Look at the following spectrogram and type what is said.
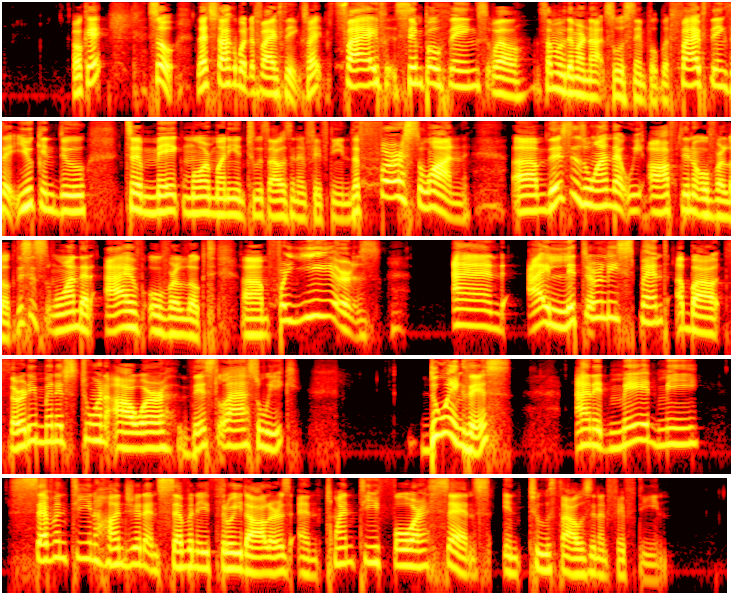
Okay? So let's talk about the five things, right? Five simple things. Well, some of them are not so simple, but five things that you can do to make more money in 2015. The first one um, this is one that we often overlook. This is one that I've overlooked um, for years. And I literally spent about 30 minutes to an hour this last week doing this, and it made me $1,773.24 in 2015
